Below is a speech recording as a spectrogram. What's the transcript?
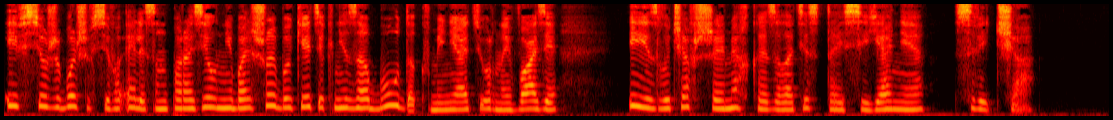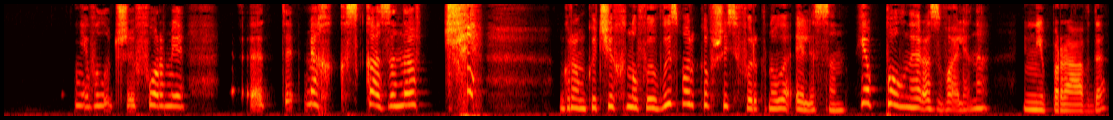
И все же больше всего Эллисон поразил небольшой букетик незабудок в миниатюрной вазе — и излучавшее мягкое золотистое сияние свеча. «Не в лучшей форме, это мягко сказано. Чи!» Громко чихнув и высморкавшись, фыркнула Эллисон. «Я полная развалина». «Неправда»,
